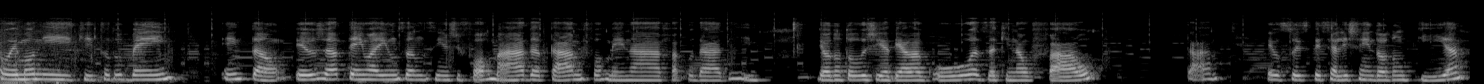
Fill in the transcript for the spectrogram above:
Oi, Monique, tudo bem? Então, eu já tenho aí uns anos de formada, tá? Me formei na Faculdade de Odontologia de Alagoas, aqui na UFAL, tá? Eu sou especialista em endodontia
